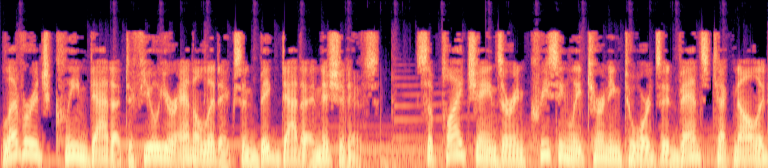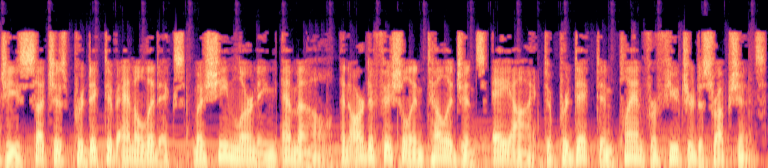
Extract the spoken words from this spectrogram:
Leverage clean data to fuel your analytics and big data initiatives. Supply chains are increasingly turning towards advanced technologies such as predictive analytics, machine learning ML, and artificial intelligence AI to predict and plan for future disruptions.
